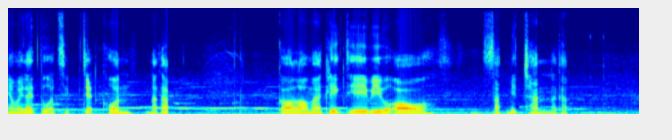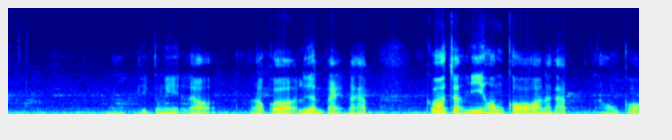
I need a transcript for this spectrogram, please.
ยังไม่ได้ตรวจ 17 คนนะครับ ก็เรามาคลิกที่ view all submission นะครับ คลิกตรงนี้แล้วเราก็เลื่อนไปนะครับ ก็จะมีห้องกอนะครับ ห้องกอ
